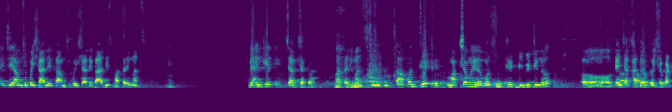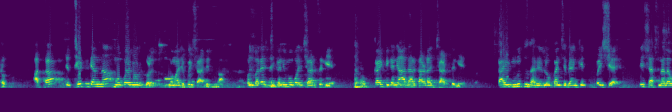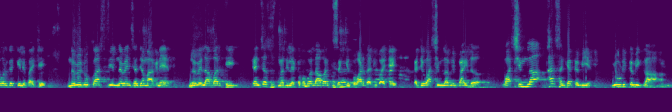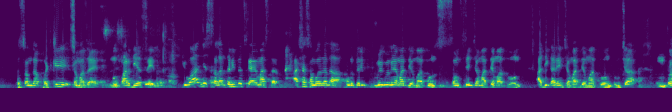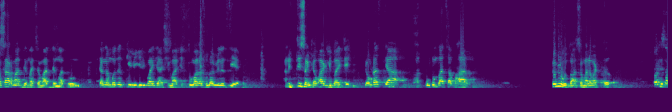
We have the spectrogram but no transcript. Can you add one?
द्यायचे आमचे पैसे आले का आमचे पैसे आले का आधीच म्हातारी माणसं. बँकेत चार चक्रा म्हातारी माणसं. तर आपण थेट मागच्या महिन्यापासून थेट डीबीटीनं त्यांच्या खात्यावर पैसे पाठवतो. आता ते थेट त्यांना मोबाईलवर कळत का माझे पैसे आलेत का. पण बऱ्याच ठिकाणी मोबाईलची अडचणी आहे काही ठिकाणी आधार कार्डांची अडचणी आहेत. काही मृत झालेल्या लोकांचे बँकेत पैसे आहेत. ते शासनाला वर्ग केले पाहिजे. नवे लोक असतील नव्यांच्या ज्या मागण्या आहेत नवे लाभार्थी त्यांच्या सूचना दिल्या का बाबा लाभार्थी संख्येत वाढ झाली पाहिजे. का जे वाशिमला मी पाहिलं वाशिमला फार संख्या कमी आहे. एवढी कमी का? समजा भटके समाज आहेत मग पारधी असेल किंवा जे स्थलांतरितच कायम असतात अशा समाजाला कुठेतरी वेगवेगळ्या माध्यमातून संस्थेच्या माध्यमातून अधिकाऱ्यांच्या माध्यमातून तुमच्या प्रसार माध्यमाच्या माध्यमातून त्यांना मदत केली गेली पाहिजे अशी माझी तुम्हाला सुद्धा विनंती आहे. आणि ती संख्या वाढली पाहिजे. तेवढाच त्या कुटुंबाचा भार कमी होतो असं मला वाटतं.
